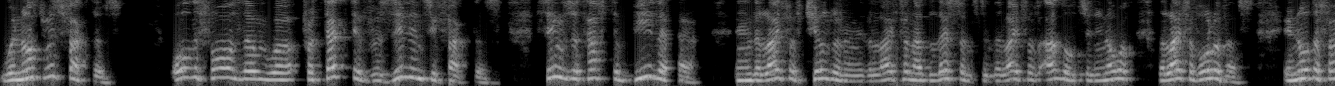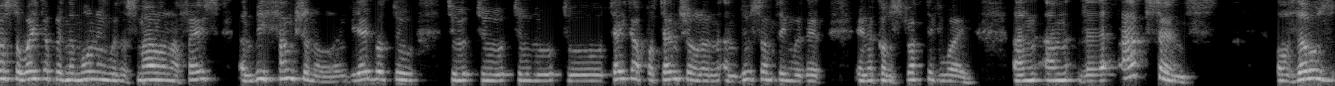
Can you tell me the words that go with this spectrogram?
were not risk factors. All the four of them were protective resiliency factors, things that have to be there in the life of children and in the life of adolescents, in the life of adults, and you know what, the life of all of us. In order for us to wake up in the morning with a smile on our face and be functional and be able to, to, to, to, to take our potential and, and do something with it in a constructive way. And, and the absence of those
